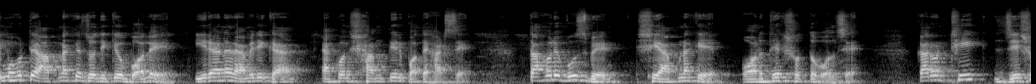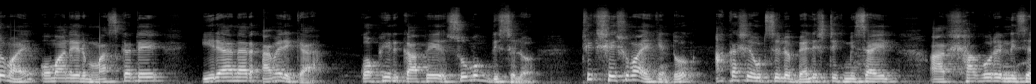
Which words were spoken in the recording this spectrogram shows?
এই মুহূর্তে আপনাকে যদি কেউ বলে ইরান আর আমেরিকা এখন শান্তির পথে হাঁটছে, তাহলে বুঝবেন সে আপনাকে অর্ধেক সত্য বলছে। কারণ ঠিক যে সময় ওমানের মাস্কাটে ইরান আর আমেরিকা কফির কাপে চুমুক দিচ্ছিল, ঠিক সেই সময় কিন্তু আকাশে উঠছিল ব্যালিস্টিক মিসাইল আর সাগরের নিচে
